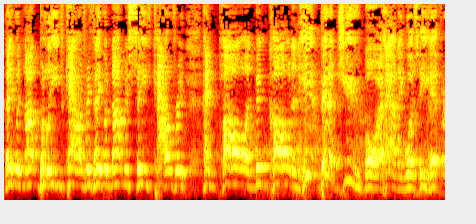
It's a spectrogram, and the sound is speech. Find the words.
They would not believe Calvary. They would not receive Calvary. And Paul had been called and he had been a Jew, boy, howdy was he ever.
